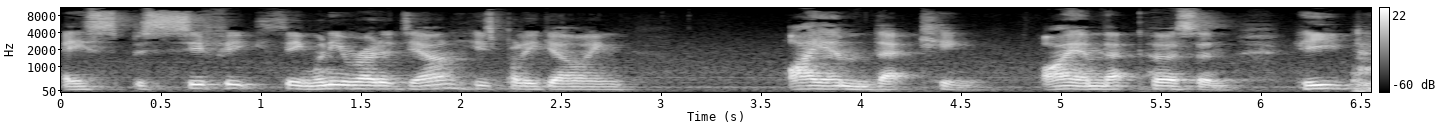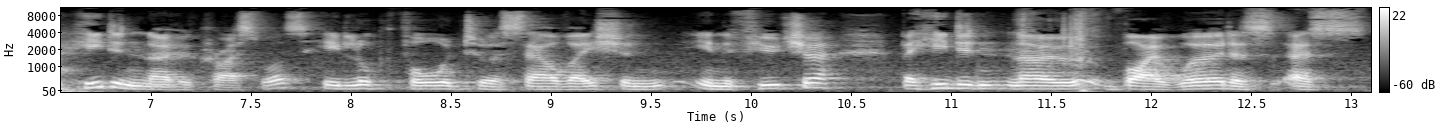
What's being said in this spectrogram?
a specific thing. When he wrote it down, he's probably going, I am that king. I am that person. He, he didn't know who Christ was. He looked forward to a salvation in the future, but he didn't know by word, as, as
